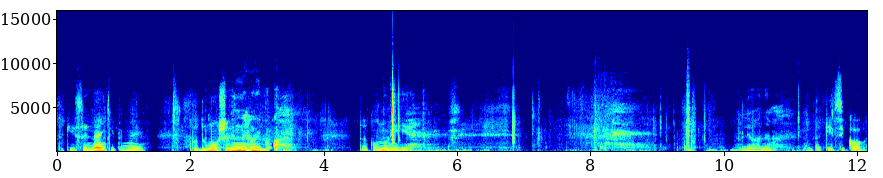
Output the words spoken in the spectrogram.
Такий сильненький, тому я подумав, що він не глибоко. Так воно і є. Глянемо. Ну такий цікавий.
